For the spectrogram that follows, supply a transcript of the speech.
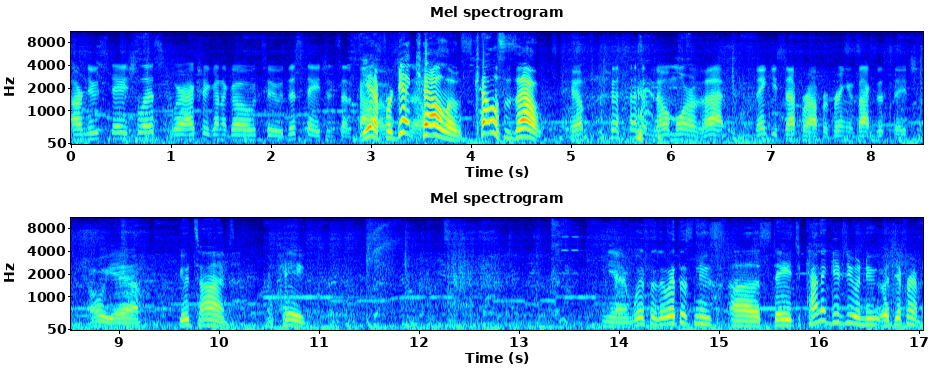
our new stage list, we're actually going to go to this stage instead of yeah, forget so- Kalos. Kalos is out. Yep. no more of that. Thank you, Sephiroth, for bringing back this stage. Oh yeah, good times. Okay. Yeah, with with this new uh, stage, it kind of gives you a new, a different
